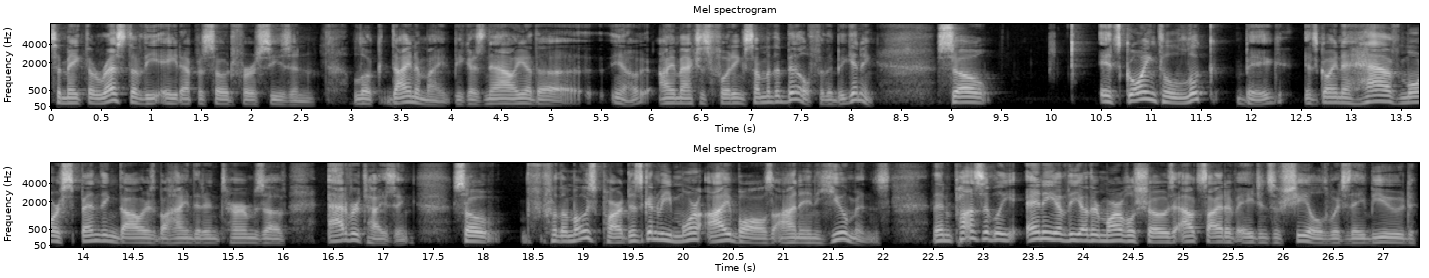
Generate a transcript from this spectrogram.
to make the rest of the eight episode first season look dynamite because now, you know, the, you know, IMAX is footing some of the bill for the beginning. So it's going to look big. It's going to have more spending dollars behind it in terms of advertising. So, for the most part, there's going to be more eyeballs on Inhumans than possibly any of the other Marvel shows outside of Agents of Shield, which debuted,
